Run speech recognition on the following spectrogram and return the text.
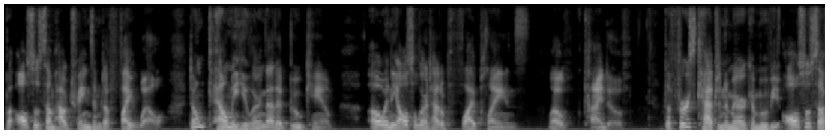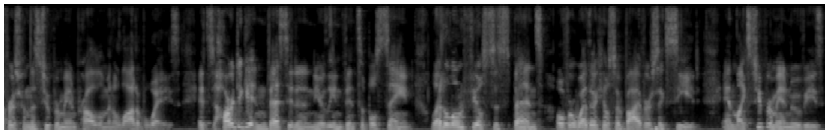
but also somehow trains him to fight well. Don't tell me he learned that at boot camp. Oh, and he also learned how to fly planes. Well, kind of. The first Captain America movie also suffers from the Superman problem in a lot of ways. It's hard to get invested in a nearly invincible saint, let alone feel suspense over whether he'll survive or succeed. And like Superman movies,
